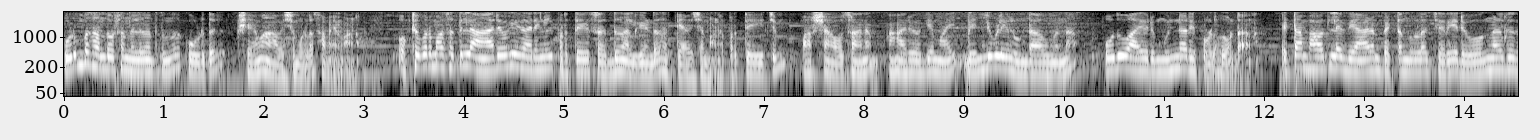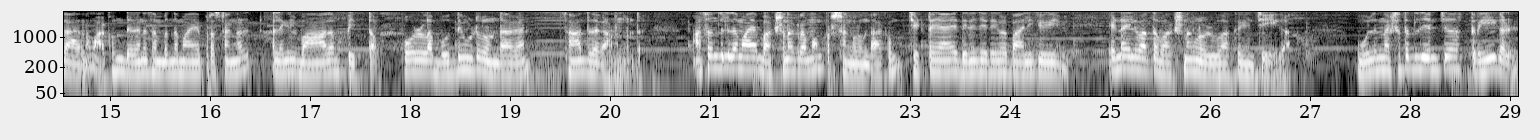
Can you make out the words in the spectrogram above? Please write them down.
കുടുംബ സന്തോഷം നിലനിർത്തുന്നത് കൂടുതൽ ക്ഷേമം ആവശ്യമുള്ള സമയമാണ്. ഒക്ടോബർ മാസത്തിൽ ആരോഗ്യ കാര്യങ്ങളിൽ പ്രത്യേക ശ്രദ്ധ നൽകേണ്ടത് അത്യാവശ്യമാണ്. പ്രത്യേകിച്ചും വർഷാവസാനം ആരോഗ്യമായി വെല്ലുവിളികൾ ഉണ്ടാവുമെന്ന പൊതുവായ ഒരു മുന്നറിയിപ്പ് ഉള്ളതുകൊണ്ടാണ് എട്ടാം ഭാവത്തിലെ വ്യാഴം പെട്ടെന്നുള്ള ചെറിയ രോഗങ്ങൾക്ക് കാരണമാക്കും ദഹന സംബന്ധമായ പ്രശ്നങ്ങൾ അല്ലെങ്കിൽ വാദം പിത്തം പോലുള്ള ബുദ്ധിമുട്ടുകൾ ഉണ്ടാകാൻ സാധ്യത കാണുന്നുണ്ട്. അസന്തുലിതമായ ഭക്ഷണക്രമം പ്രശ്നങ്ങളുണ്ടാക്കും ചിട്ടയായ ദിനചര്യകൾ പാലിക്കുകയും എണ്ണയിൽ വാർത്ത ഭക്ഷണങ്ങൾ ഒഴിവാക്കുകയും ചെയ്യുക. മൂലനക്ഷത്രത്തിൽ ജനിച്ച സ്ത്രീകൾ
